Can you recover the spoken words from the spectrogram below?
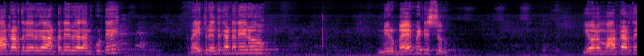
మాట్లాడతలేరుగా అంటలేరు కదా అనుకుంటే రైతులు ఎందుకు అంటలేరు? మీరు భయపెట్టిస్తారు ఏమైనా మాట్లాడితే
